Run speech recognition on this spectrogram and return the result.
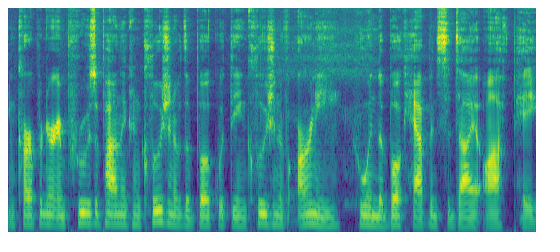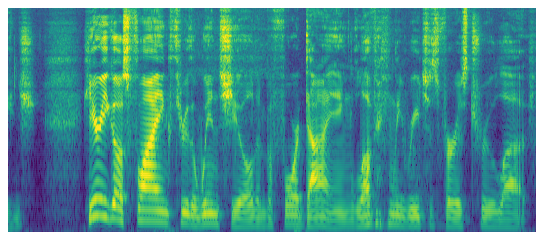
and Carpenter improves upon the conclusion of the book with the inclusion of Arnie, who in the book happens to die off page. Here he goes flying through the windshield, and before dying, lovingly reaches for his true love.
